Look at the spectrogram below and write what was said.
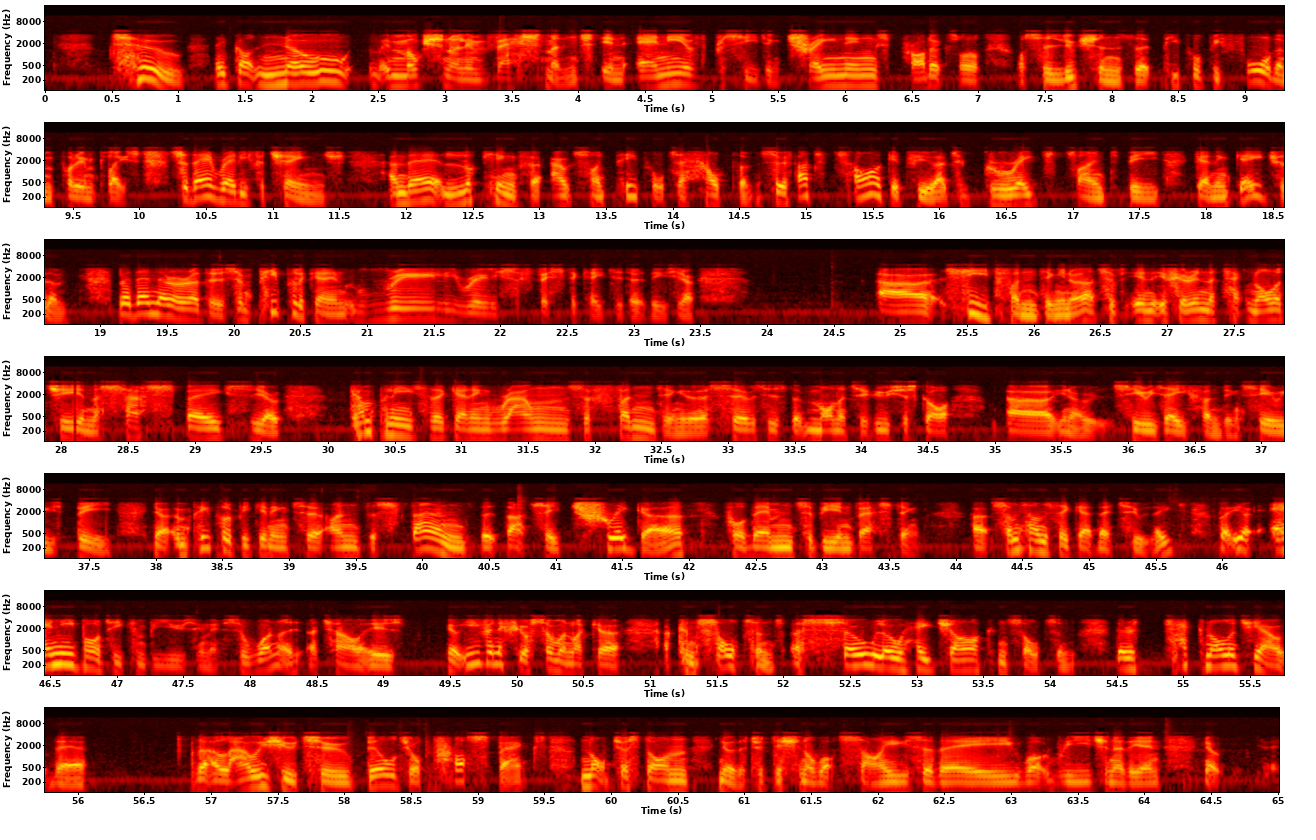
Two, they've got no emotional investment in any of the preceding trainings, products, or, or solutions that people before them put in place. So they're ready for change and they're looking for outside people to help them. So if that's a target for you, that's a great time to be getting engaged with them. But then there are others, and people are getting really, really sophisticated at these. You know, uh, seed funding, you know, that's if, in, if, you're in the technology, in the SaaS space, you know, companies that are getting rounds of funding, there are services that monitor who's just got, uh, you know, Series A funding, Series B, you know, and people are beginning to understand that that's a trigger for them to be investing. Uh, sometimes they get there too late, but you know, anybody can be using this. So one I, I tell is, you know, even if you're someone like a, a consultant, a solo HR consultant, there is technology out there that allows you to build your prospects not just on you know the traditional what size are they, what region are they in. You know,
